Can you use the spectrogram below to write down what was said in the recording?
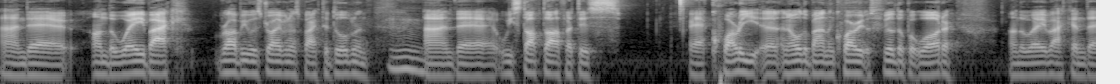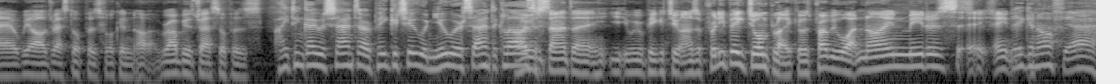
and uh, on the way back Robbie was driving us back to Dublin and uh, we stopped off at this uh, quarry uh, an old abandoned quarry that was filled up with water on the way back and uh, we all dressed up as fucking uh, Robbie was dressed up as I think I was Santa or Pikachu and you were Santa Claus. I was Santa you were Pikachu and it was a pretty big jump like it was probably what nine meters eight, Big enough, yeah.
